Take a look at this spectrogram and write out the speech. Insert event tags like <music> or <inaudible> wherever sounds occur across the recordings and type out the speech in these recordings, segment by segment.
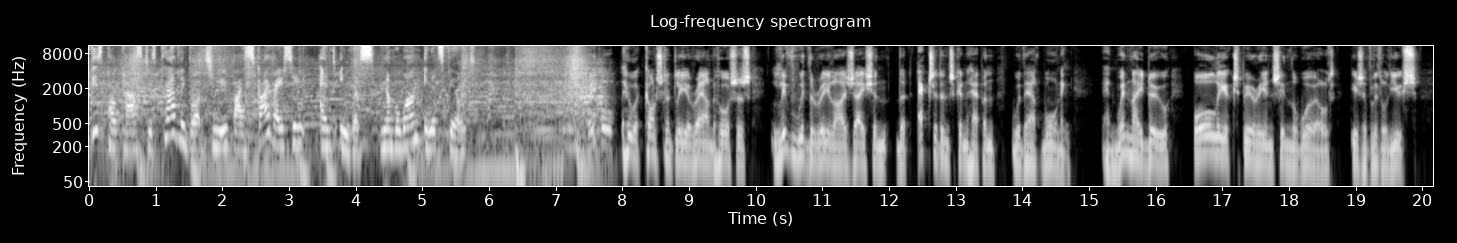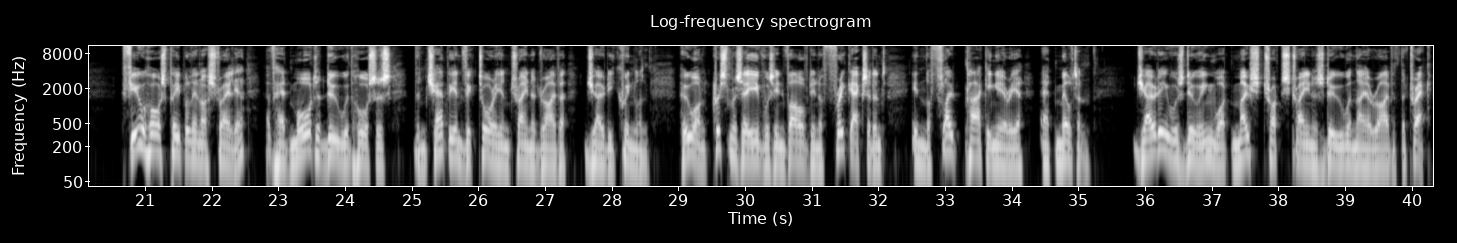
This podcast is proudly brought to you by Sky Racing and Inglis, number one in its field. People who are constantly around horses live with the realization that accidents can happen without warning. And when they do, all the experience in the world is of little use. Few horse people in Australia have had more to do with horses than champion Victorian trainer driver Jodi Quinlan, who on Christmas Eve was involved in a freak accident in the float parking area at Melton. Jodi was doing what most trots trainers do when they arrive at the track.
